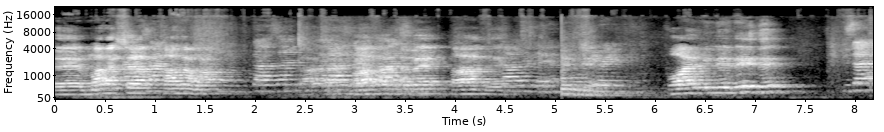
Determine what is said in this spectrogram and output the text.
Ee, Maraş'a Kahraman, Gaziantep'e Gazi. Fuar Milli neydi? Güzel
